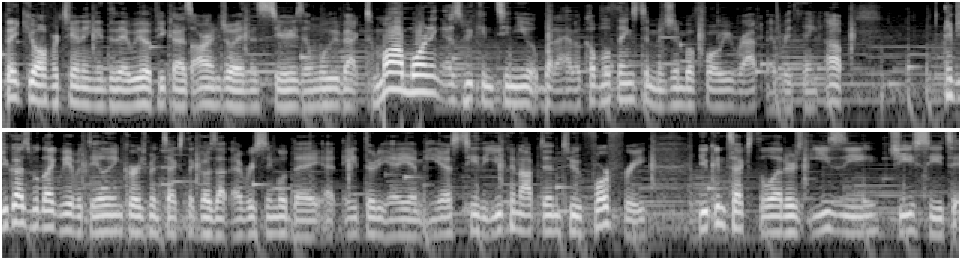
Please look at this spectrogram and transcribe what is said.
Thank you all for tuning in today. We hope you guys are enjoying this series, and we'll be back tomorrow morning as we continue. But I have a couple things to mention before we wrap everything up. If you guys would like, we have a daily encouragement text that goes out every single day at 8:30 a.m. EST that you can opt into for free. You can text the letters EZGC to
